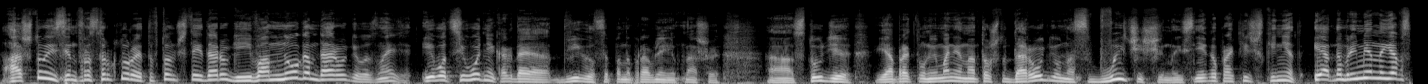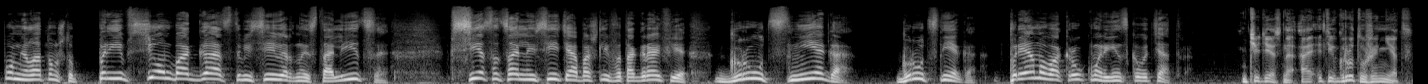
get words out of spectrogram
А что есть инфраструктура? Это в том числе и дороги. И во многом дороги, вы знаете. И вот сегодня, когда я двигался по направлению к нашей а, студии, я обратил внимание на то, что дороги у нас вычищены, и снега практически нет. И одновременно я вспомнил о том, что при всем богатстве северной столицы все социальные сети обошли фотографии груд снега, груд снега прямо вокруг Мариинского театра. Чудесно. А этих груд уже нет.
